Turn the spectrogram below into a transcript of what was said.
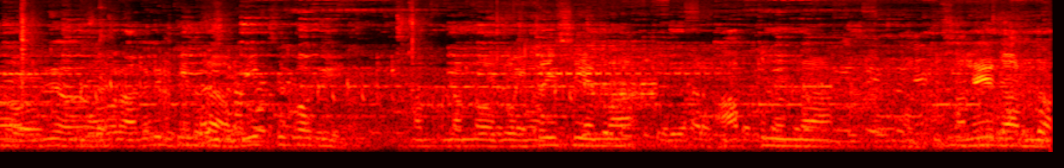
ಅವರ ಅಗಲಿಕೆಯಿಂದ ವೈಯಕ್ತಿಕವಾಗಿ ನಮ್ಮ ನಮ್ಮ ಒಬ್ಬ ಹಿತೈಷಿಯನ್ನು ಆಪ್ತನನ್ನು ಮತ್ತು ಸಲಹೆಗಾರನನ್ನು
